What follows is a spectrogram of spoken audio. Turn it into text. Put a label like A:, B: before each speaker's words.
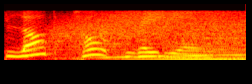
A: Blog Talk Radio.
